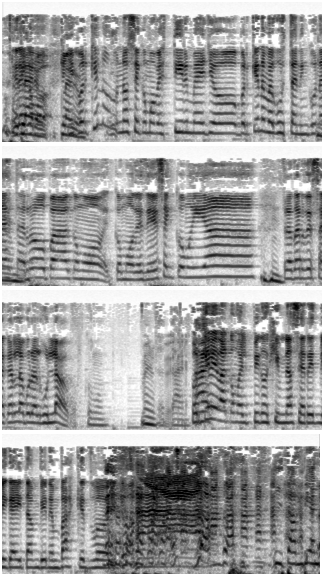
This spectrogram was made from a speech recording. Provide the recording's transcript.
Era Claro, como, claro. ¿y por qué no, no sé cómo vestirme yo? ¿Por qué no me gusta ninguna de estas ropas? Como, como desde esa incomodidad, tratar de sacarla por algún lado, pues, como... Total. ¿Por qué me va como el pico en gimnasia rítmica y también en básquetbol? Y también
